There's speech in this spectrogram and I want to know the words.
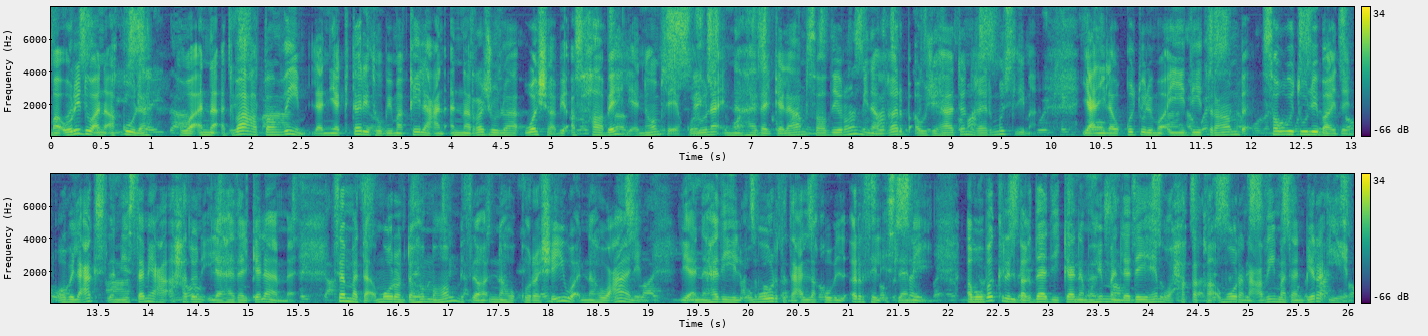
ما أريد أن أقوله هو أن أتباع التنظيم لن يكترثوا بما قيل عن أن الرجل وشى بأصحابه لأنهم سيقولون إن هذا الكلام صادر من الغرب أو جهات غير مسلمة. يعني لو قلت لمؤيدي ترامب صوتوا لبايدن. وبالعكس لن يستمع أحد إلى هذا الكلام. ثمة أمور تهمهم مثل أنه قرشي وأنه عالم لأن هذه الأمور تتعلق بالإرث الإسلامي. أبو بكر البغدادي كان مهما لديهم وحقق أمورا عظيمة برأيهم.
